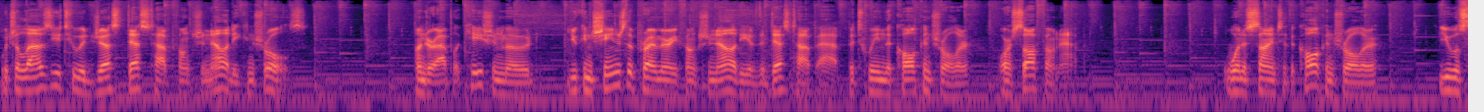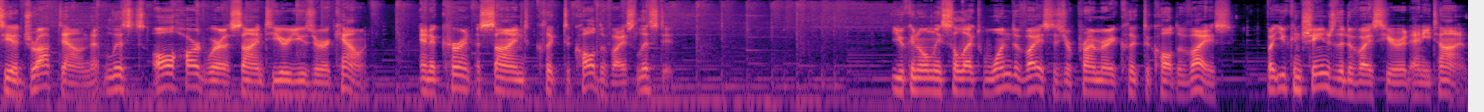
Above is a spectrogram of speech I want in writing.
which allows you to adjust desktop functionality controls. Under Application Mode, you can change the primary functionality of the desktop app between the call controller or softphone app. When assigned to the call controller, you will see a drop-down that lists all hardware assigned to your user account, and a current assigned click to call device listed. You can only select one device as your primary click to call device, but you can change the device here at any time.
